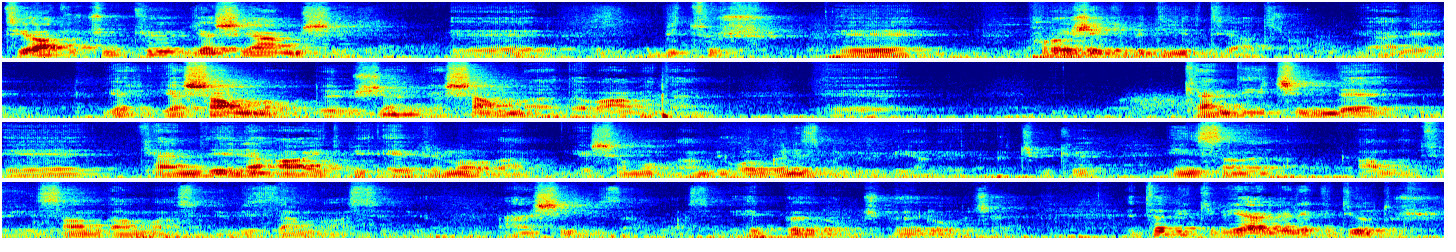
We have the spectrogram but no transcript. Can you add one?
tiyatro çünkü yaşayan bir şey. E, bir tür e, proje gibi değil tiyatro. Yani yaşamla dönüşen, yaşamla devam eden, e, kendi içinde e, kendine ait bir evrimi olan, yaşamı olan bir organizma gibi bir yanıyla. Çünkü insanı anlatıyor, insandan bahsediyor, bizden bahsediyor. Her şeyimizden bahsediyor. Hep böyle olmuş, böyle olacak. E, tabii ki bir yerlere gidiyordur.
